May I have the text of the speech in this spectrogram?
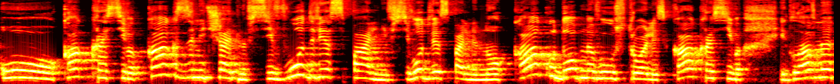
О, как красиво, как замечательно, всего две спальни, всего две спальни, но как удобно вы устроились, как красиво. И главное,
